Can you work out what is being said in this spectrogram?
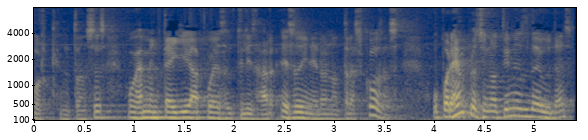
porque entonces obviamente ahí ya puedes utilizar ese dinero en otras cosas. O por ejemplo, si no tienes deudas,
